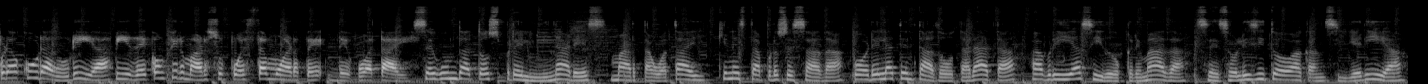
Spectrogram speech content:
Procuraduría pide confirmar supuesta muerte de Guatay. Según datos preliminares, Marta Guatay, quien está procesada por el atentado Tarata, habría sido cremada. Se solicitó a Cancillería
